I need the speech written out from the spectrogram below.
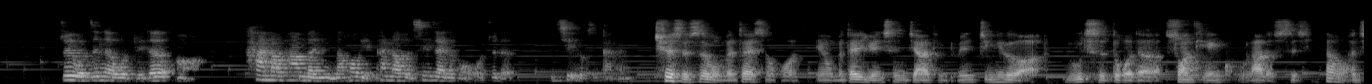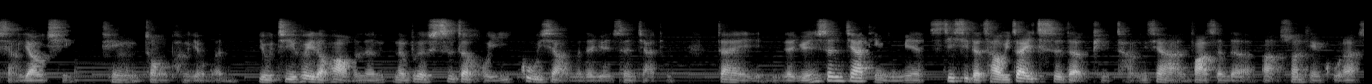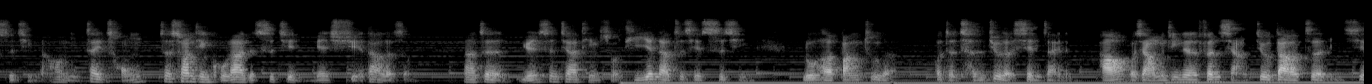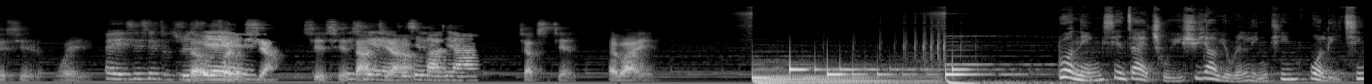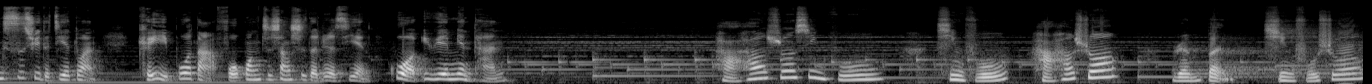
所以，我真的我觉得啊、看到他们，然后也看到了现在的我，我觉得一切都是感恩。确实是我们在生活里面，我们在原生家庭里面经历了如此多的酸甜苦辣的事情。那我很想邀请听众朋友们。有机会的话，我们能能不能试着回顾一下我们的原生家庭，在你的原生家庭里面细细的参与，再一次的品尝一下发生的啊酸甜苦辣的事情，然后你再从这酸甜苦辣的世界里面学到了什么？那这原生家庭所体验到这些事情，如何帮助了或者成就了现在的？好，我想我们今天的分享就到这里，谢谢两位，哎，谢谢主持人的分享，谢谢大家，谢谢大家。下次见，拜拜。若您现在处于需要有人聆听或理清思绪的阶段，可以拨打佛光之上市的热线或预约面谈。好好说幸福，幸福好好说，人本幸福说。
